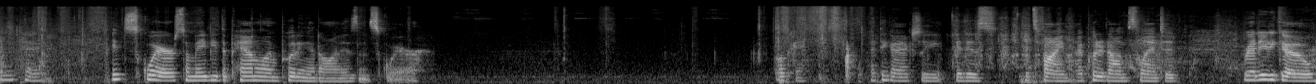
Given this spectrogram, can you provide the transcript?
Okay, it's square, so maybe the panel I'm putting it on isn't square. Okay, I think I actually, it is, it's fine. I put it on slanted. Ready to go.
